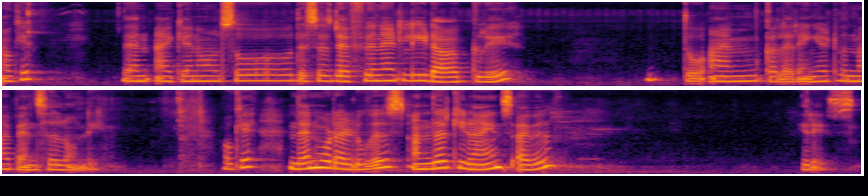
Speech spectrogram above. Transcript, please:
Okay. Then I can also this is definitely dark gray. So I'm coloring it with my pencil only. Okay. Then what I'll do is under key lines I will erase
